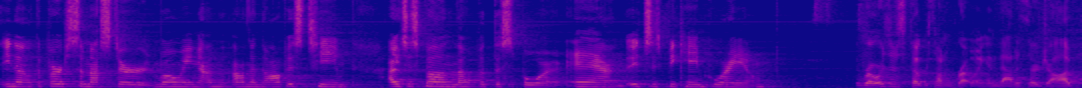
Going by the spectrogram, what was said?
You know, the first semester rowing on, on the novice team, I just fell in love with the sport and it just became who I am. The rowers are just focused on rowing, and that is their job.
